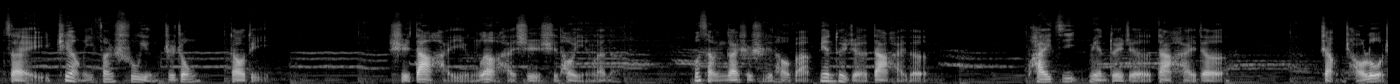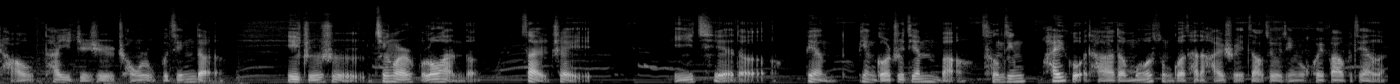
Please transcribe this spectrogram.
在这样一番输赢之中，到底是大海赢了，还是石头赢了呢？我想应该是石头吧。面对着大海的。拍击面对着大海的涨潮落潮，它一直是宠辱不惊的，一直是惊而不乱的。在这一切的变变革之间吧，曾经拍过他的、磨损过他的海水早就已经挥发不见了，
